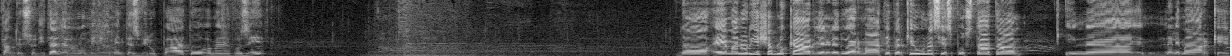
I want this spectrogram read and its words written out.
Tanto il Sud Italia non l'ho minimamente sviluppato, va bene così. No, eh, ma non riesce a bloccargliele le due armate perché una si è spostata in, eh, nelle Marche.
